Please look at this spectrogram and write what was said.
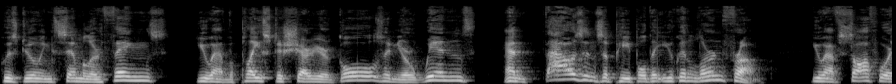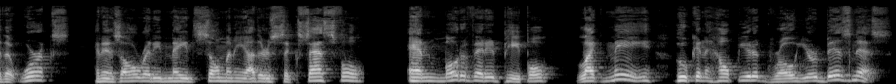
who's doing similar things. You have a place to share your goals and your wins and thousands of people that you can learn from. You have software that works and has already made so many others successful and motivated people like me who can help you to grow your business.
